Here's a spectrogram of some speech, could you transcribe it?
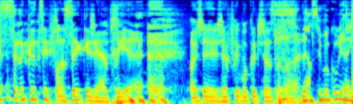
c'est le côté français que j'ai appris. euh. Ouais, j'ai j'ai appris beaucoup de choses là-bas. Merci beaucoup Greg.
